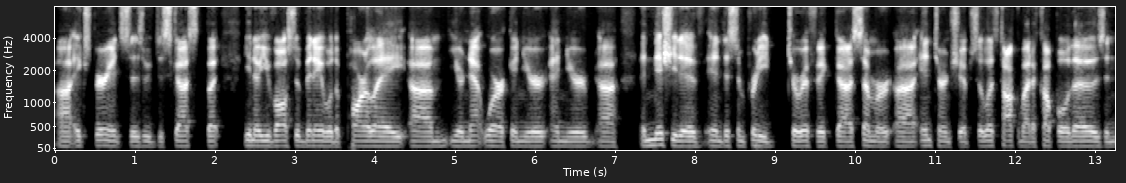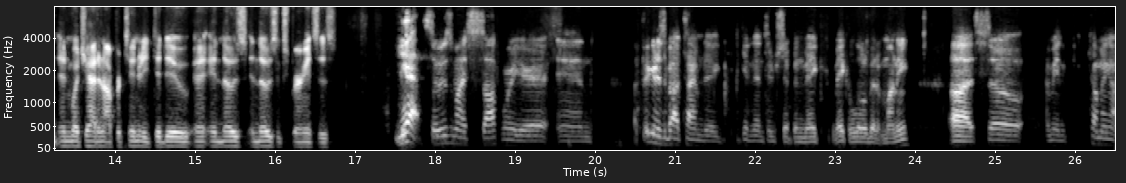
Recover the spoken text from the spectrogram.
uh, experience as we've discussed. But you know, you've also been able to parlay um, your network and your and your uh, initiative into some pretty terrific uh, summer uh, internships. So let's talk about a couple of those and, and what you had an opportunity to do in, in those in those experiences. Yeah, so it was my sophomore year, and I figured it's about time to get an internship and make make a little bit of money. Uh, so I mean, coming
